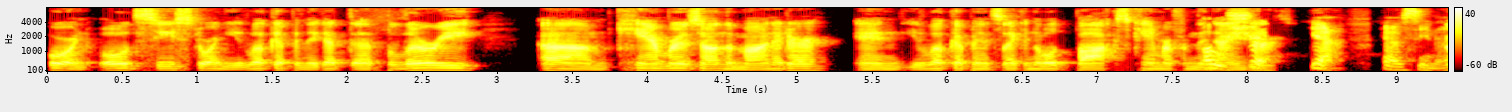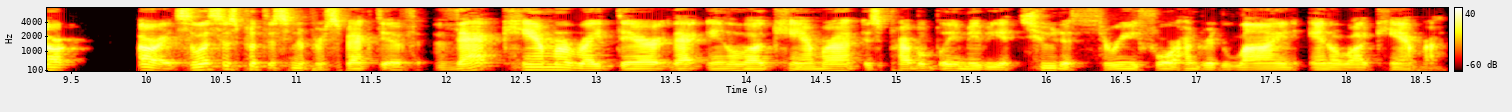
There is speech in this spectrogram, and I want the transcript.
or an old C store and you look up and they got the blurry um, cameras on the monitor and you look up and it's like an old box camera from the oh, 90s. Sure. Yeah. yeah, I've seen that. All, all right, so let's just put this into perspective. That camera right there, that analog camera, is probably maybe a two to three, 400 line analog camera.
